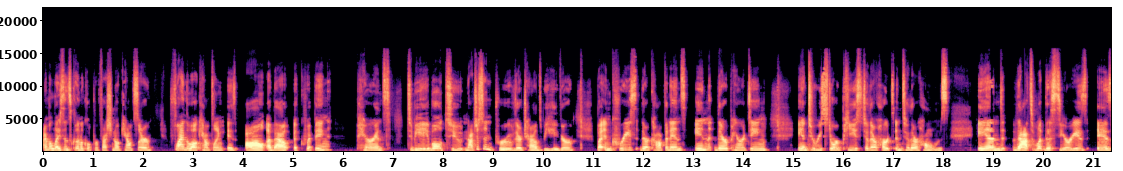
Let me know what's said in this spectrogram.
I'm a licensed clinical professional counselor. Fly on the Wall counseling is all about equipping parents to be able to not just improve their child's behavior, but increase their confidence in their parenting and to restore peace to their hearts and to their homes. And that's what this series is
